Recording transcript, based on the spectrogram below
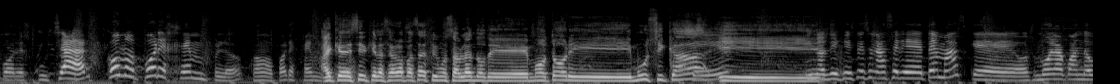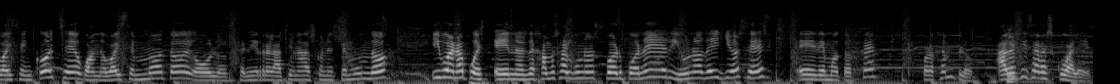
por escuchar, como por ejemplo, como por ejemplo. Hay que decir que la semana pasada estuvimos hablando de motor y música Sí. y... Y nos dijisteis una serie de temas que os mola cuando vais en coche o cuando vais en moto o los tenéis relacionados con este mundo. Y bueno, pues eh, nos dejamos algunos por poner y uno de ellos es eh, de Motorhead, por ejemplo. A ver si sabes cuál es.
